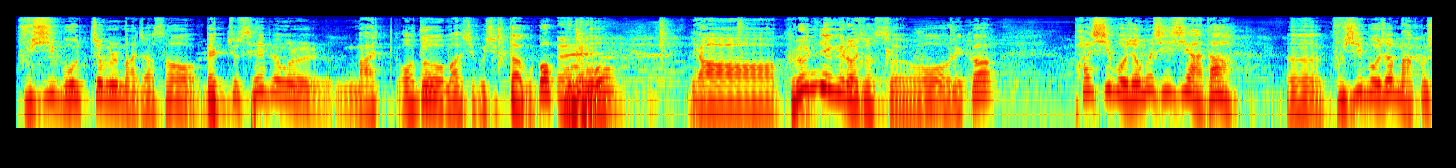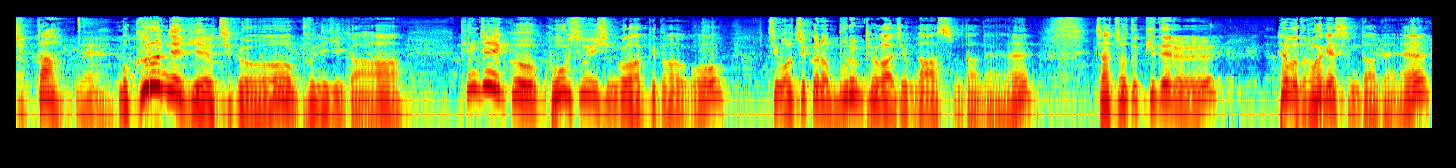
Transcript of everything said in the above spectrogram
95점을 맞아서 맥주 3병을 마, 얻어 마시고 싶다고 거꾸로. 네. 야, 그런 얘기를 하셨어요. 그러니까 85점은 시시하다. 어, 95점 맞고 싶다. 네. 뭐 그런 얘기예요, 지금 분위기가. 굉장히 그 고수이신 것 같기도 하고. 지금 어쨌거나 물음표가 지금 나왔습니다. 네. 자, 저도 기대를 해보도록 하겠습니다. 네.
